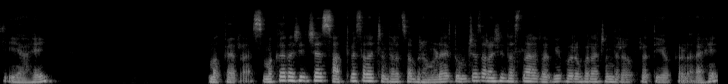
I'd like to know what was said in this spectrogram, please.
ती आहे मकर रास. मकर राशीच्या सातव्या स्थानात चंद्राचा भ्रमण आहे. तुमच्याच राशीत असणारा रवी बरोबर चंद्र प्रतियोग करणार आहे.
